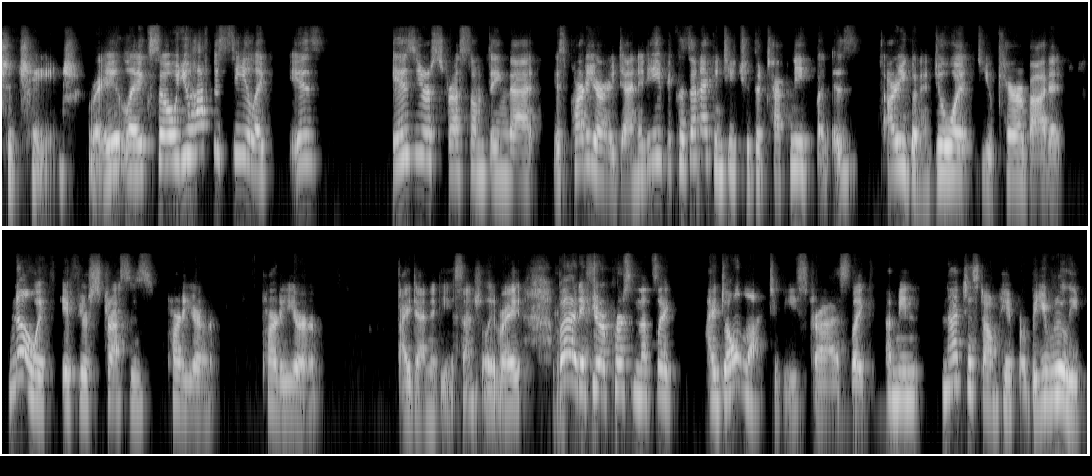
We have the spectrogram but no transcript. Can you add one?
to change, right? Like, so you have to see, like, is is your stress something that is part of your identity because then i can teach you the technique but is are you going to do it do you care about it no if if your stress is part of your part of your identity essentially right but if you're a person that's like i don't want to be stressed like i mean not just on paper but you really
